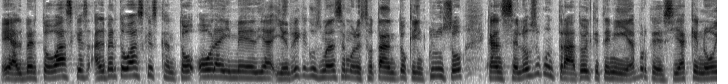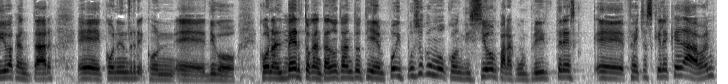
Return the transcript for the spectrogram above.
eh, Alberto Vázquez. Alberto Vázquez cantó hora y media y Enrique Guzmán se molestó tanto que incluso canceló su contrato, el que tenía, porque decía que no iba a cantar eh, con, Enri- con, eh, digo, con Alberto cantando tanto tiempo y puso como condición para cumplir tres fechas que le quedaban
